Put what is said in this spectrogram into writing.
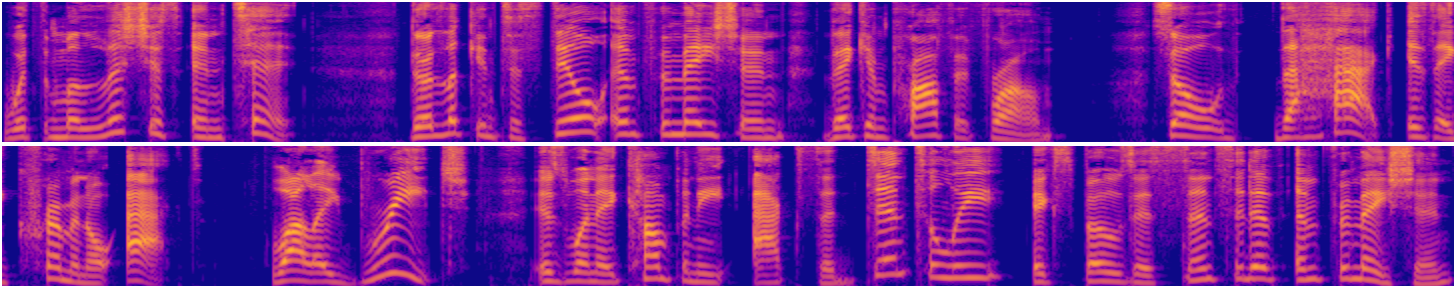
with malicious intent. They're looking to steal information they can profit from. So, the hack is a criminal act, while a breach is when a company accidentally exposes sensitive information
